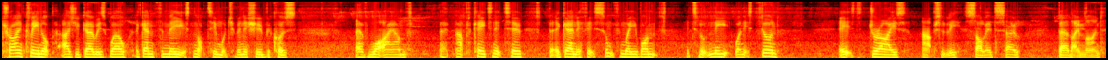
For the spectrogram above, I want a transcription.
Try and clean up as you go as well. Again for me it's not too much of an issue because of what I am uh, applicating it to. But again if it's something where you want it to look neat when it's done it dries absolutely solid so bear that in mind.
